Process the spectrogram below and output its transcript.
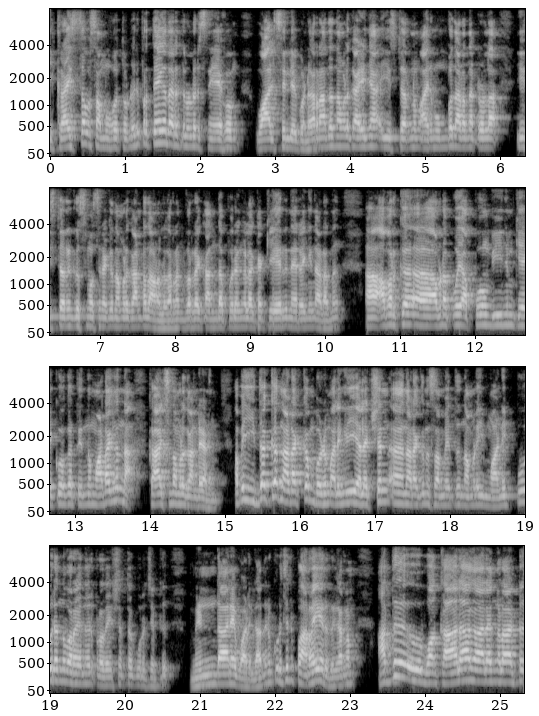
ഈ ക്രൈസ്തവ സമൂഹത്തോട് ഒരു പ്രത്യേക തരത്തിലുള്ള ഒരു സ്നേഹവും വാത്സല്യമൊക്കെ ഉണ്ട്. കാരണം അത് നമ്മൾ കഴിഞ്ഞ ഈസ്റ്ററിനും അതിന് മുമ്പ് നടന്നിട്ടുള്ള ഈസ്റ്ററിനും ക്രിസ്മസിനൊക്കെ നമ്മൾ കണ്ടതാണല്ലോ. കാരണം ഇവരുടെയൊക്കെ അന്തപുരങ്ങളൊക്കെ കയറി നിരങ്ങി നടന്ന് അവർക്ക് അവിടെ പോയി അപ്പവും വീഞ്ഞും കേക്കും ഒക്കെ തിന്ന് മടങ്ങുന്ന കാഴ്ച നമ്മൾ കണ്ടതാണ്. അപ്പോൾ ഇതൊക്കെ നടക്കുമ്പോഴും അല്ലെങ്കിൽ ഈ ഇലക്ഷൻ നടക്കുന്ന സമയത്ത് നമ്മൾ ഈ മണിപ്പൂർ എന്ന് പറയുന്ന ഒരു പ്രദേശത്തെ കുറിച്ചിട്ട് മിണ്ടാനേ പാടില്ല. അതിനെക്കുറിച്ചിട്ട് പറയരുത്. കാരണം അത് കാലാകാലങ്ങളായിട്ട്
